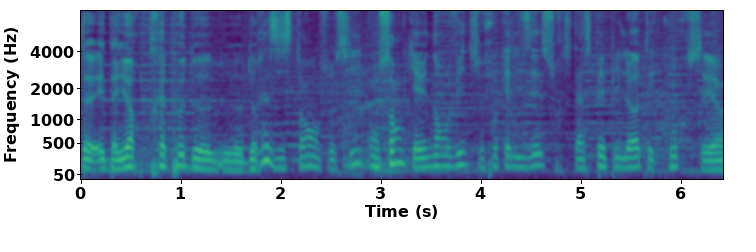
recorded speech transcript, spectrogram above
De- Et d'ailleurs, très peu de, de- de résistance aussi. On sent qu'il y a une envie de se focaliser sur cet aspect pilote et course. Et euh,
